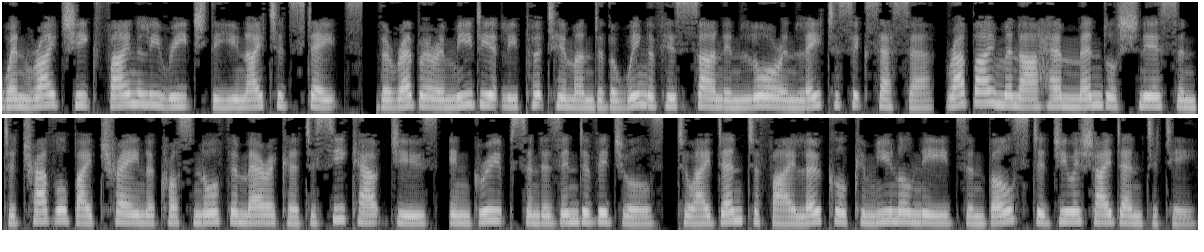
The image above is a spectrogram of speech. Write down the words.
When Raichik finally reached the United States, the Rebbe immediately put him under the wing of his son-in-law and later successor, Rabbi Menahem Mendel Schneerson to travel by train across North America to seek out Jews, in groups and as individuals, to identify local communal needs and bolster Jewish identity.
